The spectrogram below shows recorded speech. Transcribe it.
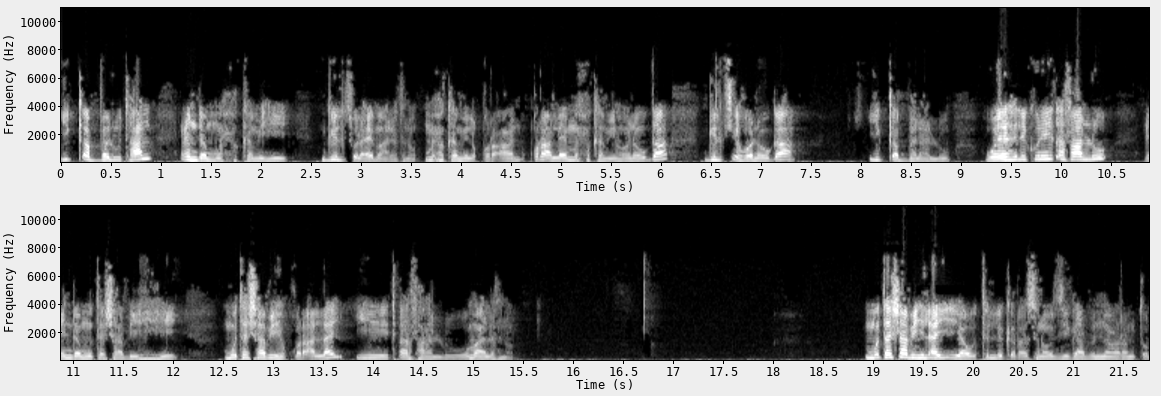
ይቀበሉታል እንደ ሙሕከሚሂ ግልጹ ላይ ማለት ነው። ሙሕከም ልቁርአን ቁርአን ላይ ሙሕከም የሆነው ጋር ግልጽ የሆነው ጋር ይቀበላሉ። ወየህሊኩን ይጠፋሉ እንደ ሙተሻቢሂ ሙተሻቢህ ቁርአን ላይ ይጠፋሉ ማለት ነው። ሙተሻቢህ ላይ ያው ትልቅ ርዕስ ነው። እዚህ ጋር ብናወራም ጥሩ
